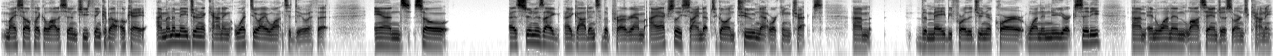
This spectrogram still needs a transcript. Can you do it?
myself, like a lot of students, you think about okay, I'm going to major in accounting. What do I want to do with it? And so as soon as I, I got into the program, I actually signed up to go on two networking treks. Um, the May before the junior core, one in New York City um, and one in Los Angeles, Orange County.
